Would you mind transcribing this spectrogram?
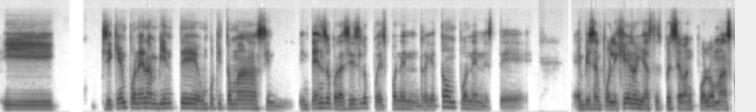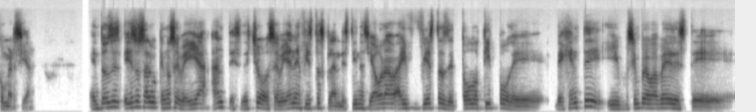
Y si quieren poner ambiente un poquito más in, intenso, por así decirlo, pues ponen reggaetón, ponen este, empiezan por ligero y hasta después se van por lo más comercial. Entonces, eso es algo que no se veía antes. De hecho, se veían en fiestas clandestinas y ahora hay fiestas de todo tipo de, de gente y siempre va a haber este.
